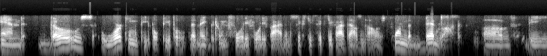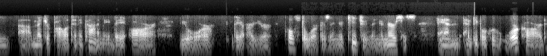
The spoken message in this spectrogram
And those working people, people that make between 40, 45, and 60, 65 thousand dollars, form the bedrock of the uh, metropolitan economy. They are your they are your postal workers and your teachers and your nurses and and people who work hard,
